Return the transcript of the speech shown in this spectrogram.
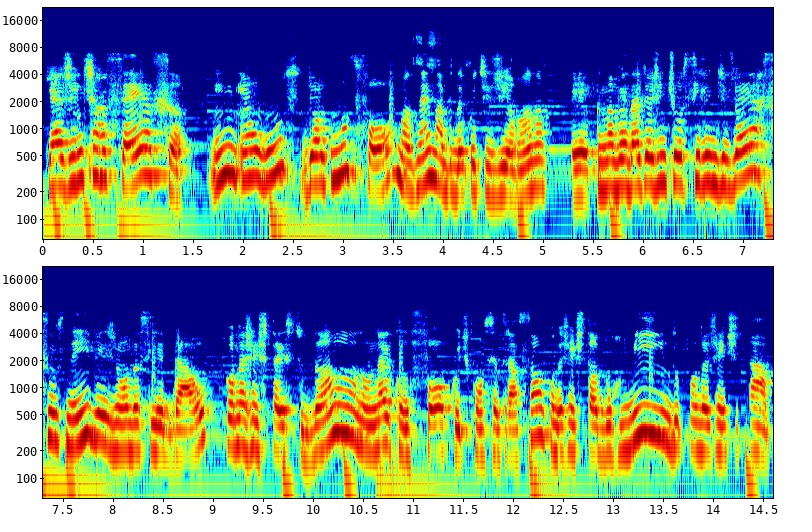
que a gente acessa em, em alguns, de algumas formas, né, na vida cotidiana. É, porque na verdade a gente oscila em diversos níveis de onda cerebral. Quando a gente está estudando, né, com foco de concentração, quando a gente está dormindo, quando a gente está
